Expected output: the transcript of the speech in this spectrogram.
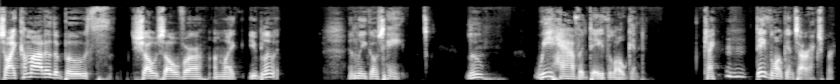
So I come out of the booth, show's over. I'm like, you blew it. And Lee goes, hey, Lou, we have a Dave Logan. Okay. Mm-hmm. Dave Logan's our expert.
